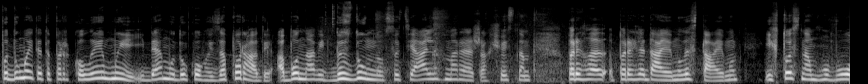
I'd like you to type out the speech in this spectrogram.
подумайте тепер, коли ми йдемо до когось за поради, або навіть бездумно в соціальних мережах щось там переглядаємо, листаємо, і хтось нам говорить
